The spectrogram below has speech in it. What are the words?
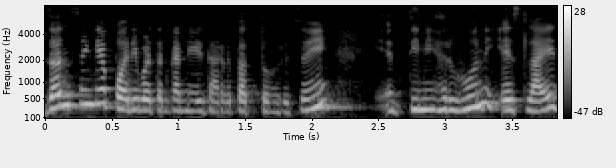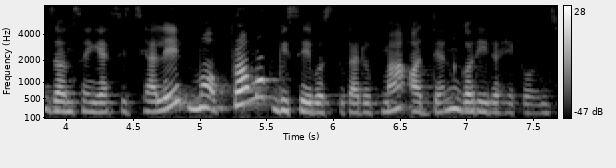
जनसङ्ख्या परिवर्तनका निर्धारक तत्त्वहरू चाहिँ तिनीहरू हुन्। यसलाई जनसङ्ख्या शिक्षाले म प्रमुख विषयवस्तुका रूपमा अध्ययन गरिरहेको हुन्छ।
